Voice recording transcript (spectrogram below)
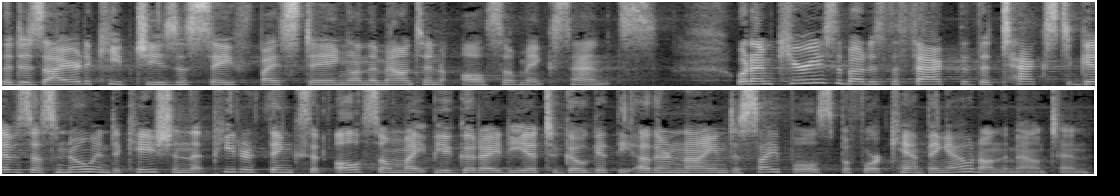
The desire to keep Jesus safe by staying on the mountain also makes sense. What I'm curious about is the fact that the text gives us no indication that Peter thinks it also might be a good idea to go get the other nine disciples before camping out on the mountain.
